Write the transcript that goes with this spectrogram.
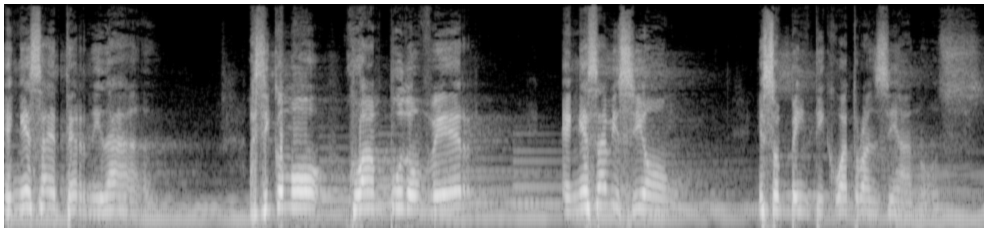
en esa eternidad. Así como Juan pudo ver en esa visión esos 24 ancianos,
